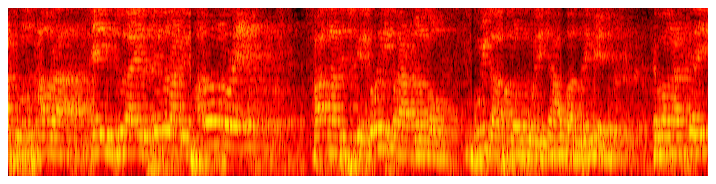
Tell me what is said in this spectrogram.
আসুন আমরা এই জুলাইয়ের চেতনাকে ধারণ করে বাংলাদেশকে তৈরি করার জন্য ভূমিকা পালন করি আহ্বান রেখে এবং আজকের এই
